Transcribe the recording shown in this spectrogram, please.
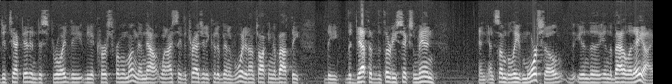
detected and destroyed the, the accursed from among them. Now, when I say the tragedy could have been avoided, I'm talking about the, the, the death of the 36 men, and, and some believe more so, in the, in the battle at Ai.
